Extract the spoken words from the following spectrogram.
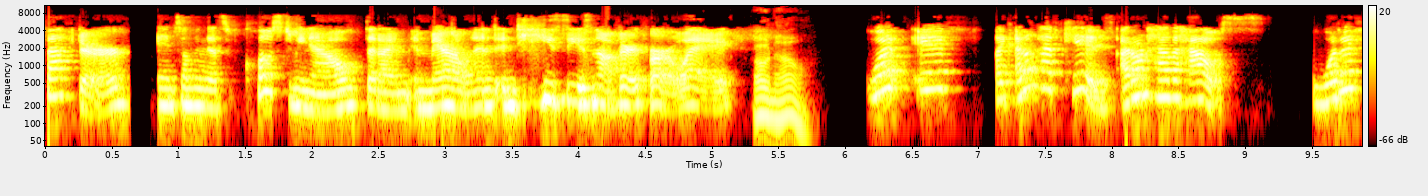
factor in something that's close to me now that I'm in Maryland and DC is not very far away. Oh, no. What if, like, I don't have kids, I don't have a house. What if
